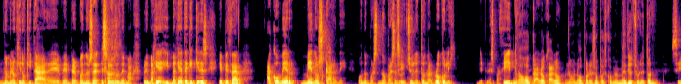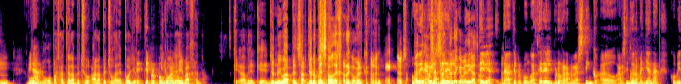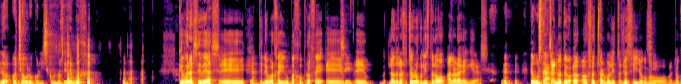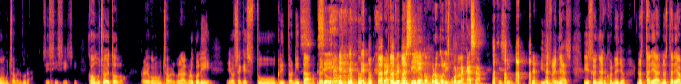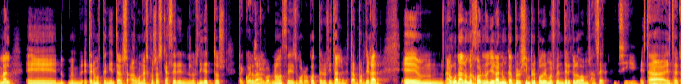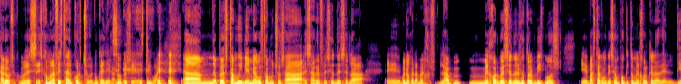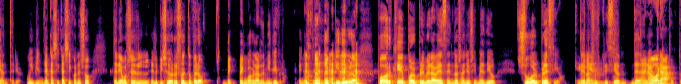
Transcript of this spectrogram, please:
no me lo quiero quitar. pero bueno, eso, es otro tema. Pero imagínate que quieres empezar a comer menos carne. Bueno, pues no pases el chuletón al brócoli despacito. No, claro, claro. No, no, por eso pues comer medio chuletón. Sí. ¿Mm? Mira. O luego pasarte a la, pechuga, a la pechuga de pollo. Te, propongo. Y luego algo. ir bajando. Que, a ver, que yo no iba a pensar, yo no pensaba dejar de comer carne. Podemos hacer. El, que me digas te, nada, te propongo hacer el programa a las 5 a, las 5 de la mañana comiendo 8 brócolis, como nos dice Borja. Qué buenas ideas eh, tiene Borja aquí un bajo profe. Eh, eh, lo de los ocho brócolis te lo hago a la hora que quieras. ¿Te gusta? O sea, no tengo los ocho arbolitos. Yo sí, yo como, yo como mucha verdura. Sí, sí, sí, sí. Como mucho de todo, pero yo como mucha verdura. El brócoli yo sé que es tu kriptonita, pero. Sí. Raquel me persigue con brócolis por la casa. Sí, sí. y sueñas, y sueñas con ello. No estaría, no estaría mal. Eh, tenemos pendientes algunas cosas que hacer en los directos. Recuerda, albornoces, gorrocópteros y tal. Están por llegar. Em, alguna a lo mejor no llega nunca, pero siempre podremos vender que lo vamos a hacer. Sí. Está, está claro, es como, es, como, la fiesta del corcho, que nunca llega, ¿no? Pues esto igual. pero está muy bien, me ha gustado mucho esa, esa reflexión de ser la eh, bueno, que la, mejor, la mejor versión de nosotros mismos eh, basta con que sea un poquito mejor que la del día anterior. Muy bien, ya casi casi con eso teníamos el, episodio resuelto, pero vengo a hablar de mi libro. Vengo a hablar de mi libro porque por primera vez en dos años y medio subo el precio. de la suscripción de Daniel. Ahora.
